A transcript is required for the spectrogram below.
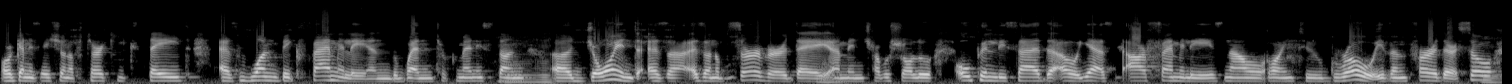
organization of Turkic state as one big family. And when Turkmenistan mm-hmm. uh, joined as a as an observer, they, mm-hmm. I mean, Çavuşoğlu openly said, "Oh yes, our family is now going to grow even further." So mm-hmm.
